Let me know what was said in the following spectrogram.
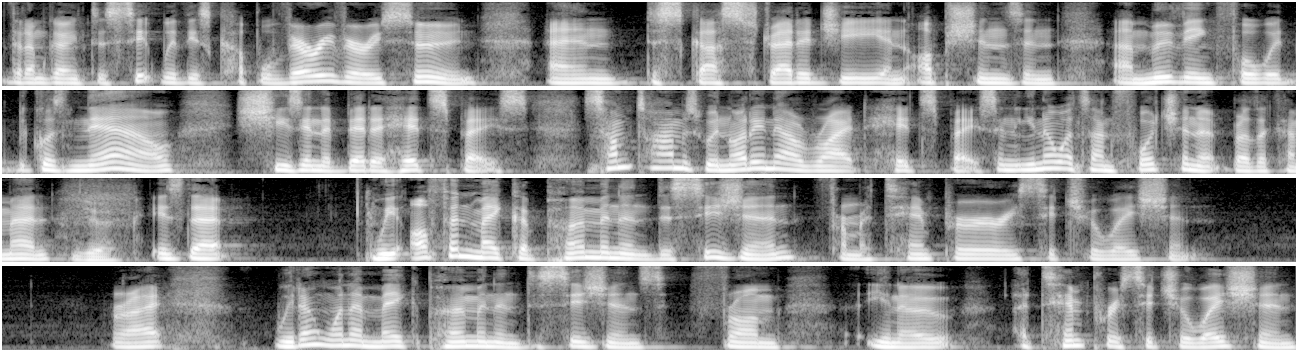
that I'm going to sit with this couple very very soon and discuss strategy and options and uh, moving forward because now she's in a better headspace. Sometimes we're not in our right headspace, and you know what's unfortunate, brother Kamal, yeah. is that we often make a permanent decision from a temporary situation, right? We don't want to make permanent decisions from, you know, a temporary situation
